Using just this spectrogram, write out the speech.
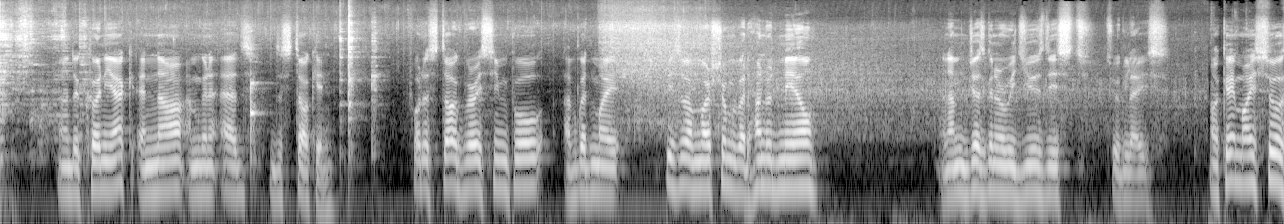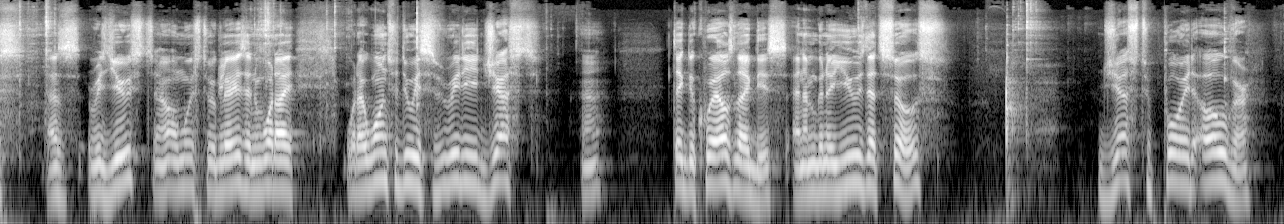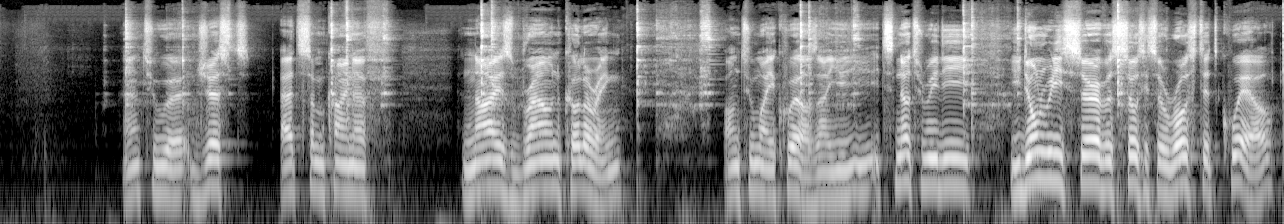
and the cognac and now I'm going to add the stock in. For the stock, very simple. I've got my piece of mushroom, about 100 ml, and I'm just going to reduce this to a glaze. Okay, my sauce has reduced uh, almost to a glaze and what I, what I want to do is really just uh, take the quails like this and I'm going to use that sauce just to pour it over and to uh, just add some kind of nice brown coloring onto my quails. Now you, it's not really, you don't really serve a sauce, it's a roasted quail.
